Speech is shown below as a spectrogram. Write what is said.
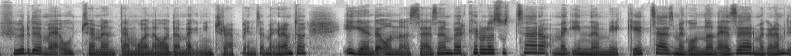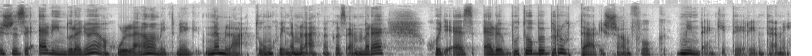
fürdő, mert úgysem mentem volna oda, meg nincs rá pénze, meg nem tudom. Igen, de onnan száz ember kerül az utcára, meg innen még 200, meg onnan ezer, meg nem, és ez elindul egy olyan hullám, amit még nem látunk, vagy nem látnak az emberek, hogy ez előbb-utóbb brutálisan fog mindenkit érinteni.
